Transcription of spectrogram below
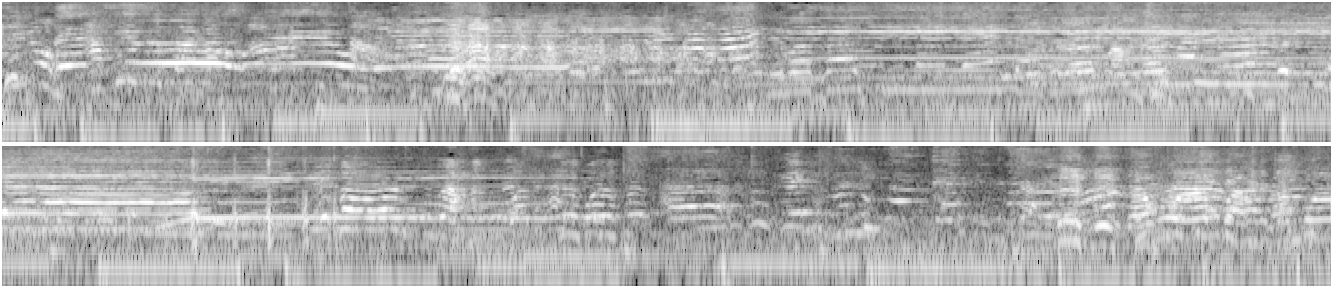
Aku. Terima kasih. Terima kasih. Kamu apa? Kamu apa?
